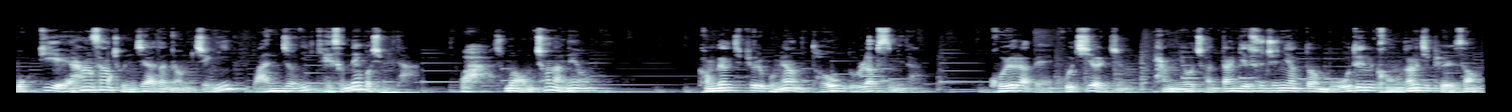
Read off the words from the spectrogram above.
목 뒤에 항상 존재하던 염증이 완전히 개선된 것입니다. 와, 정말 엄청나네요. 건강지표를 보면 더욱 놀랍습니다. 고혈압에 고지혈증, 당뇨 전 단계 수준이었던 모든 건강지표에서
